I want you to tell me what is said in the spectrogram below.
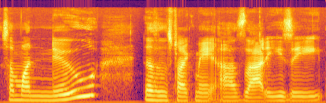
someone new doesn't strike me as that easy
